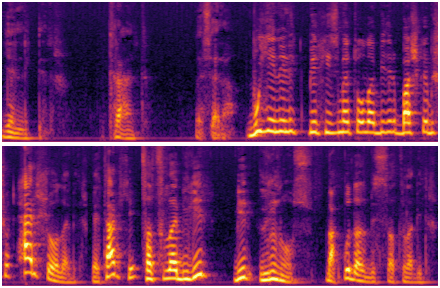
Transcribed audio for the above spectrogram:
yenilik denir. Trend mesela. Bu yenilik bir hizmet olabilir, başka bir şey, her şey olabilir. Yeter ki satılabilir bir ürün olsun. Bak bu da bir satılabilir.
